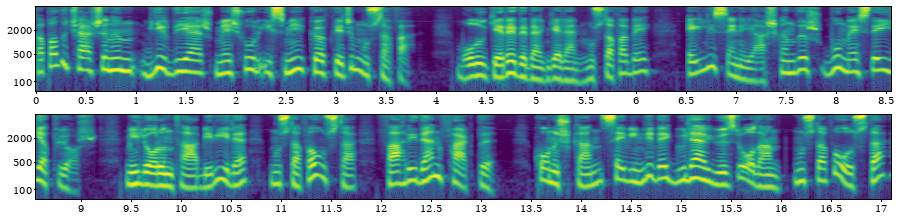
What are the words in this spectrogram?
Kapalı Çarşı'nın bir diğer meşhur ismi Köfteci Mustafa. Bolu Gerede'den gelen Mustafa Bey, 50 seneyi aşkındır bu mesleği yapıyor. Milor'un tabiriyle Mustafa Usta, Fahri'den farklı, konuşkan, sevimli ve güler yüzlü olan Mustafa Usta,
